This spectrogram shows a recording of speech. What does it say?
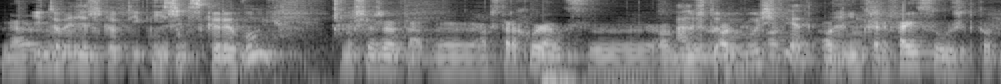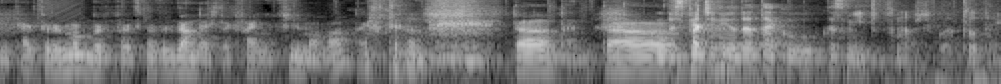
No, I to będzie tylko kliknij subskrybuj? Myślę, że tak, abstrahując y, od, Ależ to od, od, od interfejsu użytkownika, który mógłby powiedzmy wyglądać tak fajnie filmowo, tak, to, to, ten, to Ubezpieczenie od ataku kosmitów na przykład, tutaj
